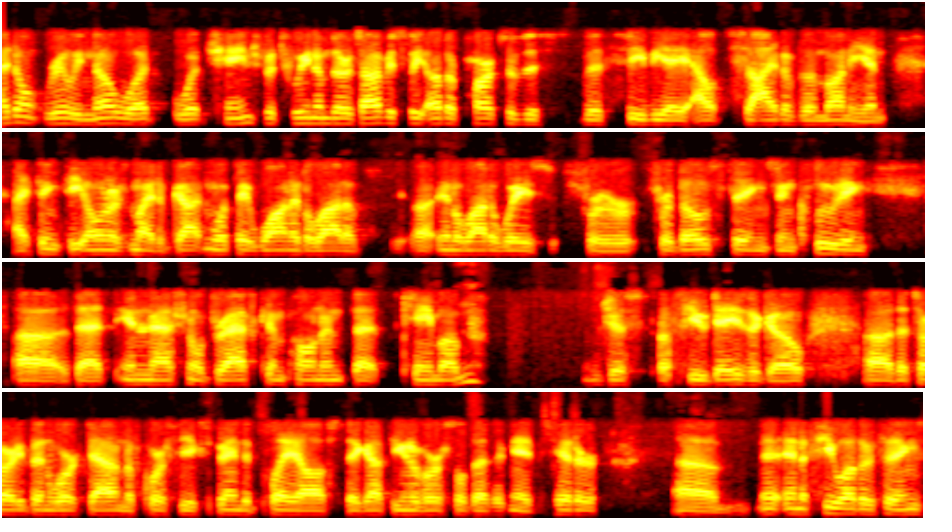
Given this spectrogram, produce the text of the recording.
I don't really know what what changed between them. There's obviously other parts of this this CBA outside of the money, and I think the owners might have gotten what they wanted a lot of uh, in a lot of ways for for those things, including uh, that international draft component that came up. Mm-hmm just a few days ago uh, that's already been worked out. And of course, the expanded playoffs, they got the universal designated hitter um, and a few other things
